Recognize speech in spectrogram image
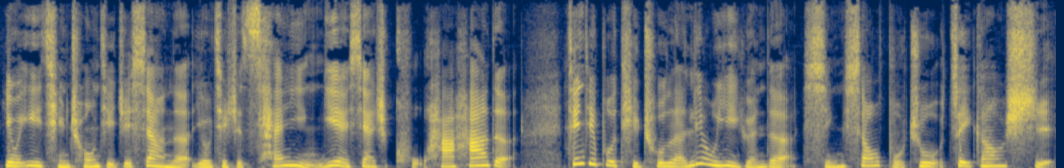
因为疫情冲击之下呢，尤其是餐饮业现在是苦哈哈的。经济部提出了六亿元的行销补助，最高是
